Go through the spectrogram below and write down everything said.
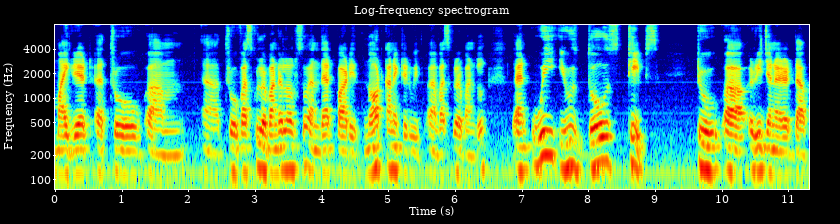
migrate uh, through um, uh, through vascular bundle also and that part is not connected with uh, vascular bundle. And we use those tips to uh, regenerate the,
